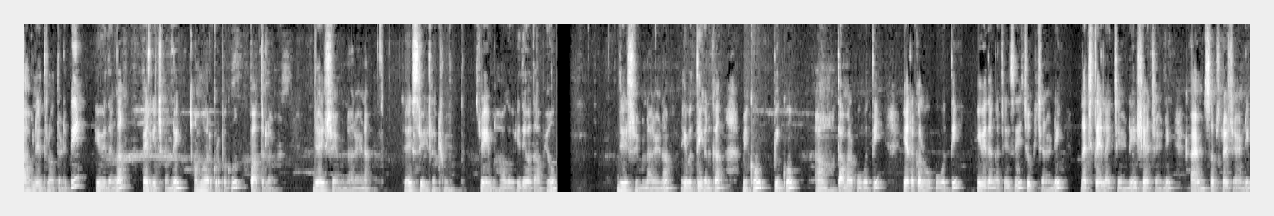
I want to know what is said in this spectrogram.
ఆవునేతిలో తడిపి ఈ విధంగా వెలిగించుకోండి. అమ్మవారి కృపకు పాత్రలు. జై శ్రీమన్నారాయణ. జై శ్రీలక్ష్మి శ్రీ మహాగౌరి దేవతాభ్యో. జై శ్రీమన్నారాయణ. ఈ వత్తి కనుక మీకు పింకు తామర పువ్వొత్తి ఎర్ర కలువ పువ్వొత్తి ఈ విధంగా చేసి చూపించానండి. నచ్చితే లైక్ చేయండి షేర్ చేయండి అండ్ సబ్స్క్రైబ్ చేయండి.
